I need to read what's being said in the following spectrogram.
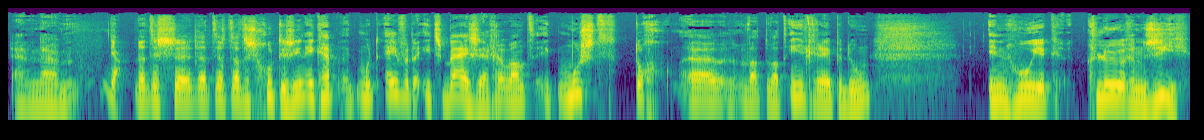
En ehm, ja, dat is, eh, dat, is, dat is goed te zien. Ik, heb, ik moet even er iets bij zeggen, want ik moest toch eh, wat, wat ingrepen doen in hoe ik kleuren zie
